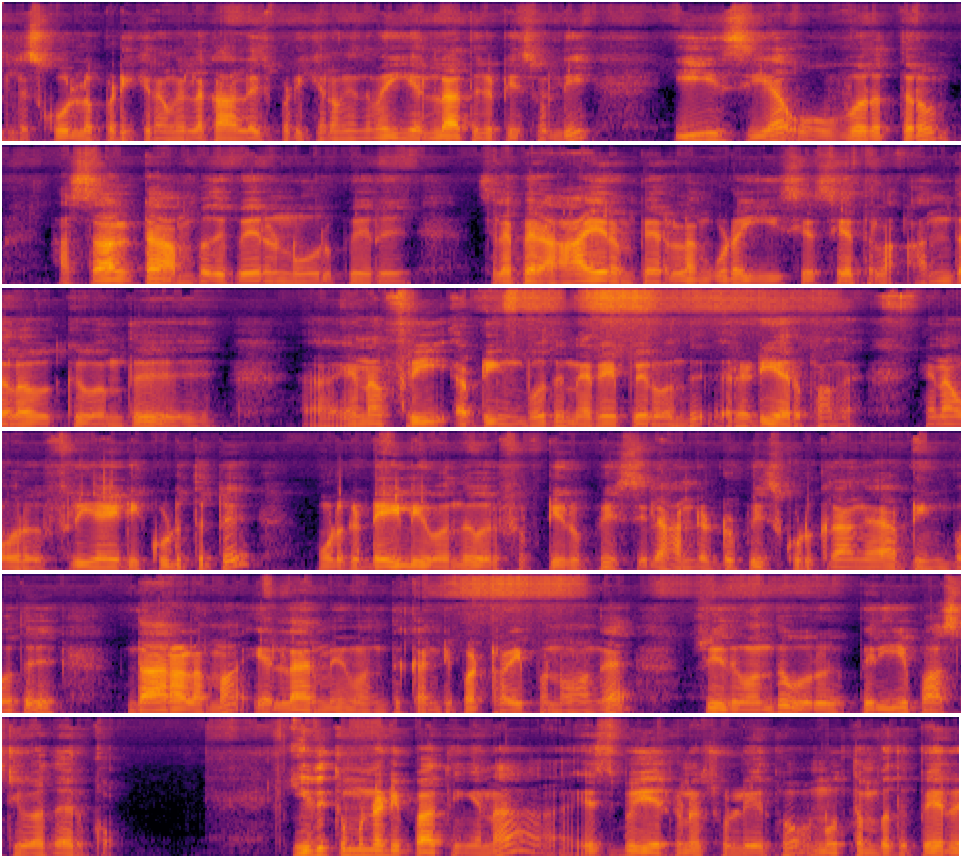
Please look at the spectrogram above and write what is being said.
இல்லை ஸ்கூலில் படிக்கிறவங்க இல்லை காலேஜ் படிக்கிறவங்க இந்த மாதிரி எல்லாத்துக்கிட்டையும் சொல்லி ஈஸியாக ஒவ்வொருத்தரும் அசால்ட்டாக ஐம்பது பேர் நூறு பேர் சில பேர் ஆயிரம் பேரெல்லாம் கூட ஈஸியாக சேர்த்தலாம். அந்த அளவுக்கு வந்து ஏன்னா ஃப்ரீ அப்படிங்கும்போது நிறைய பேர் வந்து ரெடியாக இருப்பாங்க. ஏன்னா ஒரு ஃப்ரீ ஐடி கொடுத்துட்டு உங்களுக்கு டெய்லி வந்து ஒரு ஃபிஃப்டி ருபீஸ் இல்லை ஹண்ட்ரட் ருபீஸ் கொடுக்குறாங்க அப்படிங்கும்போது தாராளமாக எல்லாருமே வந்து கண்டிப்பாக ட்ரை பண்ணுவாங்க. ஸோ இது வந்து ஒரு பெரிய பாசிட்டிவாக தான் இருக்கும். இதுக்கு முன்னாடி பார்த்தீங்கன்னா எஸ்பிஐ ஏற்கனவே சொல்லியிருக்கோம். நூற்றம்பது பேர்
